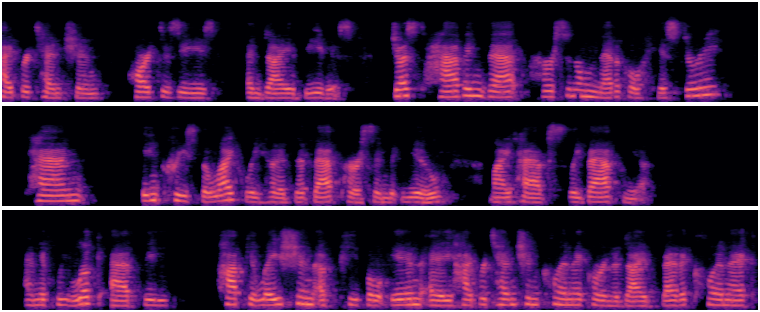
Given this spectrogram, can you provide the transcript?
hypertension, heart disease, and diabetes, just having that personal medical history can increase the likelihood that that person, that you, might have sleep apnea. And if we look at the population of people in a hypertension clinic or in a diabetic clinic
